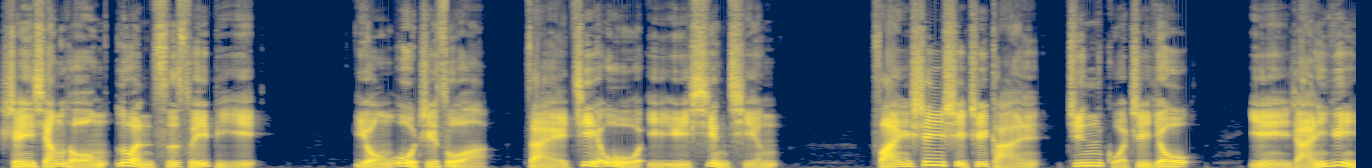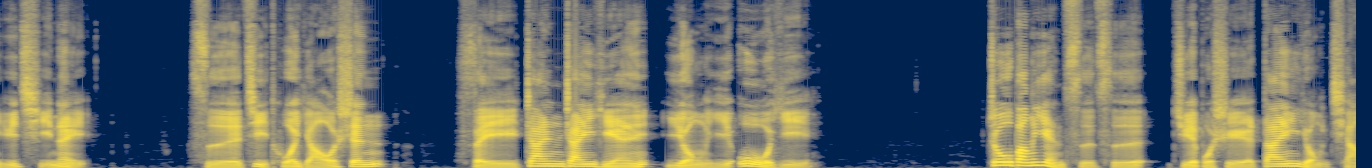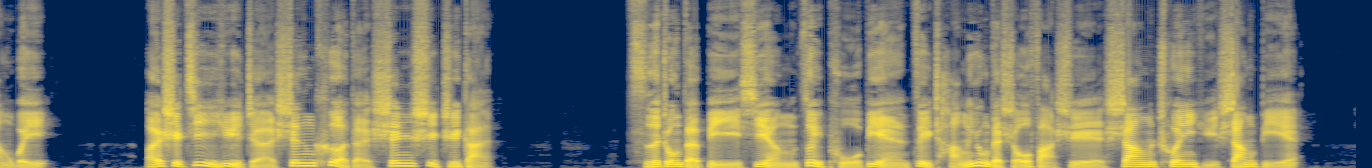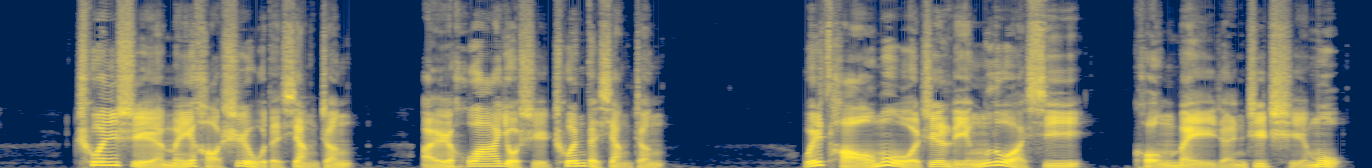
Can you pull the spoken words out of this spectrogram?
沈祥龙《论词随笔》：咏物之作。在借物以喻性情，凡身世之感、君国之忧，隐然蕴于其内。此寄托遥深，非沾沾焉咏一物矣。周邦彦此词绝不是单咏蔷薇，而是寄寓着深刻的身世之感。词中的比兴最普遍、最常用的手法是伤春与伤别。春是美好事物的象征，而花又是春的象征。唯草木之零落兮，恐美人之迟暮。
